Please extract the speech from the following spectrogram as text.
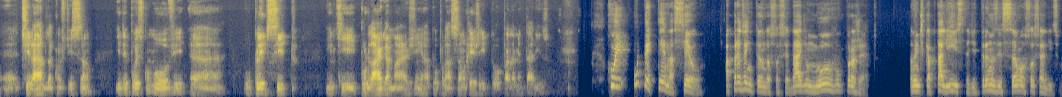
é, tirado da Constituição, e depois como houve é, o plebiscito, em que, por larga margem, a população rejeitou o parlamentarismo. Rui, o PT nasceu apresentando à sociedade um novo projeto anticapitalista, de transição ao socialismo.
